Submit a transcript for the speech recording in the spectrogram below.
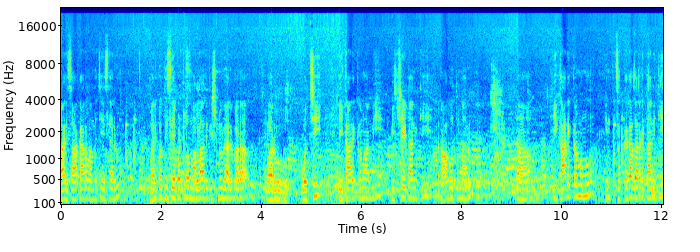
వారి సహకారం అందజేశారు మరికొద్ది సేపట్లో మల్లాది విష్ణు గారు కూడా వారు వచ్చి ఈ కార్యక్రమాన్ని విష్ చేయడానికి రాబోతున్నారు. ఈ కార్యక్రమము ఇంత చక్కగా జరగటానికి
